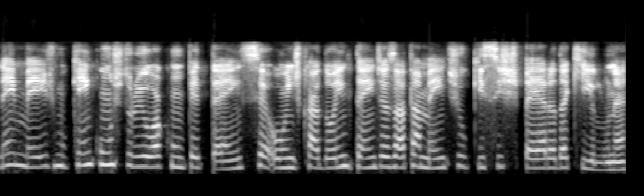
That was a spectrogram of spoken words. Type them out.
nem mesmo quem construiu a competência ou indicador entende exatamente o que se espera daquilo, né?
